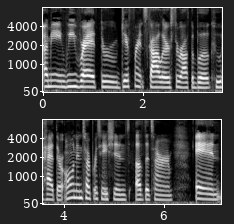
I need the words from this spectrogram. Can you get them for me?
I mean, we read through different scholars throughout the book who had their own interpretations of the term. And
